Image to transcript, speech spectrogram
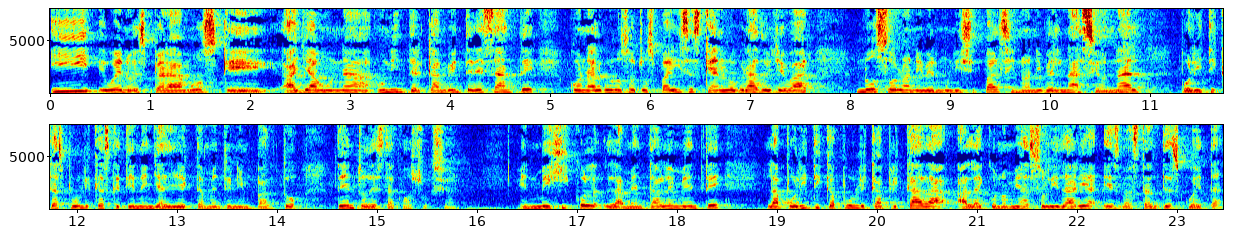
y bueno, esperamos que haya una, un intercambio interesante con algunos otros países que han logrado llevar no solo a nivel municipal, sino a nivel nacional, políticas públicas que tienen ya directamente un impacto dentro de esta construcción. En México, lamentablemente, la política pública aplicada a la economía solidaria es bastante escueta.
